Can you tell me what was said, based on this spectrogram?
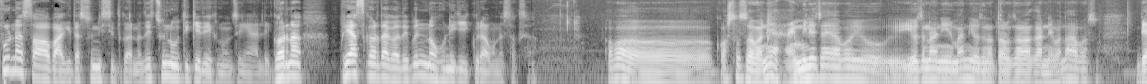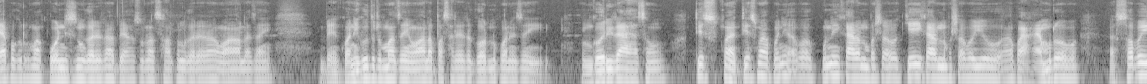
पूर्ण सहभागिता सुनिश्चित गर्न चाहिँ चुनौती के देख्नुहुन्छ यहाँले? गर्न प्रयास गर्दा गर्दै पनि नहुने केही कुरा हुनसक्छ। अब कस्तो छ भने हामीले चाहिँ अब यो योजना निर्माण योजना तर्जमा गर्ने बेला अब व्यापक रूपमा कोर्डिनेसन गरेर व्यापक रूपमा छलफल गरेर उहाँलाई चाहिँ घनीभूत रूपमा चाहिँ उहाँलाई पछाडेर गर्नुपर्ने चाहिँ गरिरहेका छौँ। त्यसमा त्यसमा पनि अब कुनै कारणवश अब केही कारणवश अब यो अब हाम्रो अब सबै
